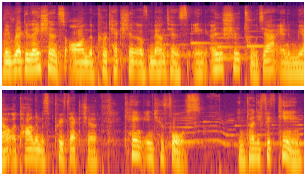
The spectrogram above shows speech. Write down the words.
the regulations on the protection of mountains in Enshi, Tujia, and Miao Autonomous Prefecture came into force. In 2015,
